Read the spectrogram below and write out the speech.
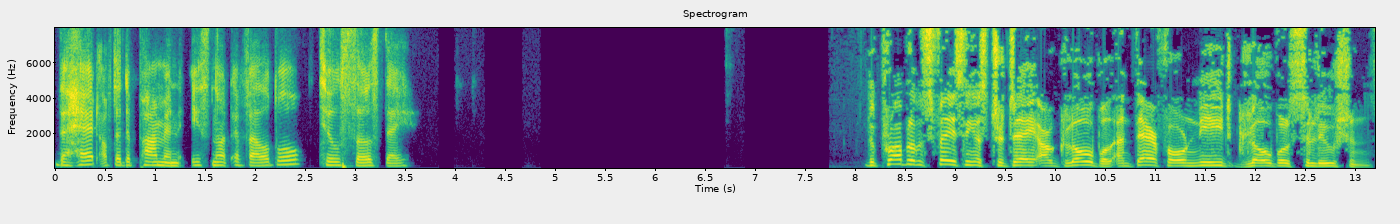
The head of the department is not available till Thursday. The problems facing us today are global and therefore need global solutions.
